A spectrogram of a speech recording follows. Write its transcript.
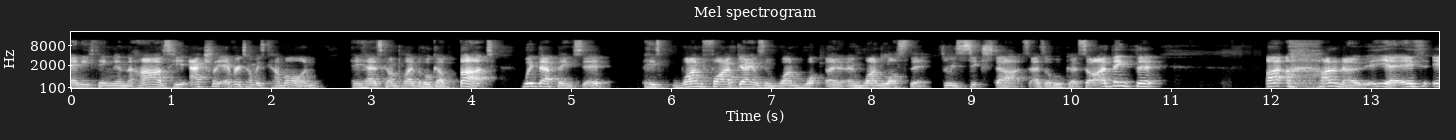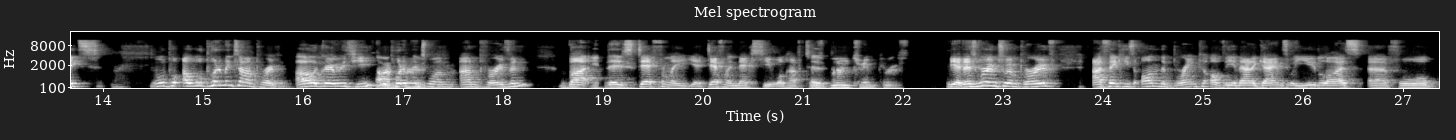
anything in the halves. He actually, every time he's come on, he has come and played the hooker. But with that being said, he's won five games and one uh, and one loss there through his six starts as a hooker. So I think that I I don't know. Yeah, it's it's we'll put, uh, we'll put him into unproven. I'll agree with you. We'll put him into un, unproven. But yeah. there's definitely, yeah, definitely next year we'll have to. There's room to improve. Yeah, there's room to improve. I think he's on the brink of the amount of games we utilize uh, for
